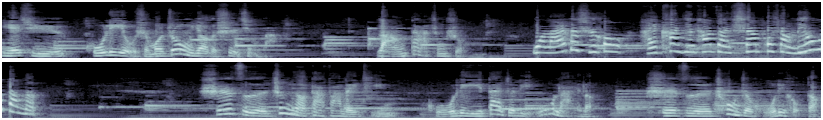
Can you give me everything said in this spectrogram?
也许狐狸有什么重要的事情吧。”狼大声说。的时候还看见他在山坡上溜达呢。狮子正要大发雷霆，狐狸带着礼物来了。狮子冲着狐狸吼道：“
